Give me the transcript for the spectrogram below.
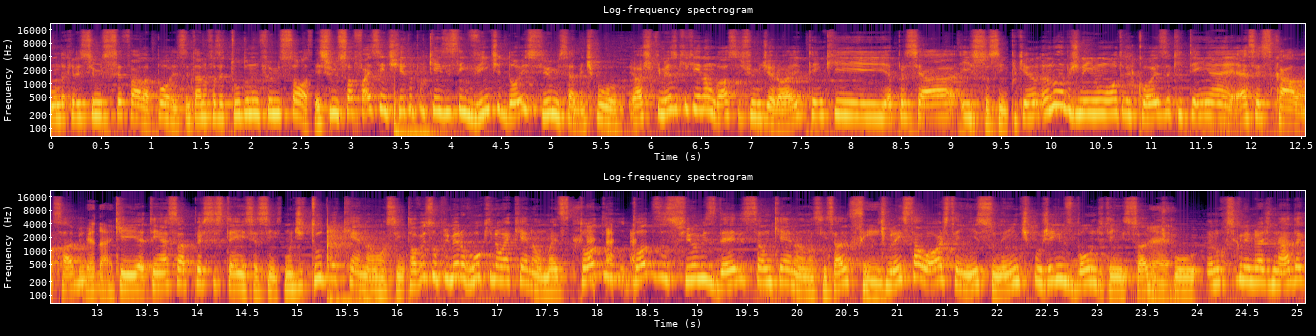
um daqueles filmes que você fala, porra, eles tentaram fazer tudo num filme só. Esse filme só faz sentido porque existem 22 filmes, sabe? Tipo, eu acho que mesmo que quem não gosta de filme de herói tem que apreciar isso, assim. Porque eu não lembro de nenhuma outra coisa que tenha essa escala, sabe? Verdade. Que tem essa persistência, assim, onde tudo é canon, assim. Talvez o primeiro Hulk não é canon, canon, mas todo, todos os filmes deles são canon, assim, sabe? Sim. Tipo, nem Star Wars tem isso, nem, tipo, James Bond tem isso, sabe? É. Tipo, eu não consigo lembrar de nada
